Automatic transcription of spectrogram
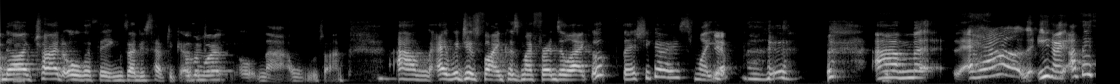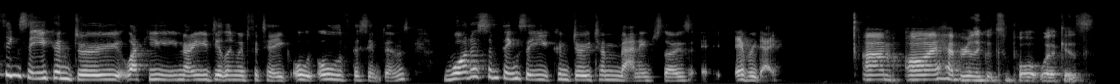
No, the- I've tried all the things. I just have to go to the Doesn't work? toilet all, nah, all the time. Um, which is fine because my friends are like, oh, there she goes. I'm like, yep. um, how, you know, are there things that you can do, like you, you know, you're dealing with fatigue, all, all of the symptoms. What are some things that you can do to manage those every day? Um, I have really good support workers.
